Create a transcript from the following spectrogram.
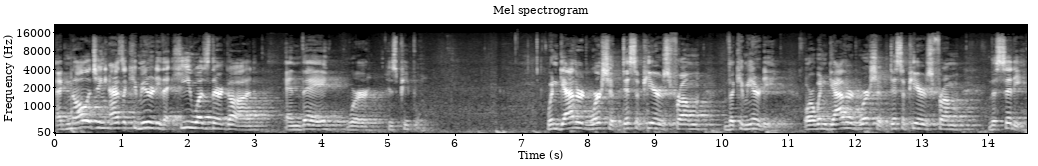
acknowledging as a community that He was their God and they were His people. When gathered worship disappears from the community, or when gathered worship disappears from the city,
